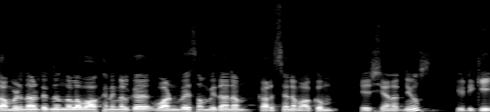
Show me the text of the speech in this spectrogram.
തമിഴ്നാട്ടിൽ നിന്നുള്ള വാഹനങ്ങൾക്ക് വൺ വേ സംവിധാനം കർശനമാക്കും. ഏഷ്യാനെറ്റ് ന്യൂസ് ഇടുക്കി.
